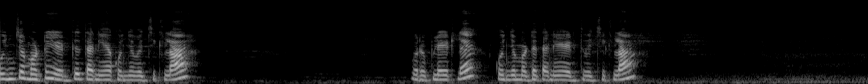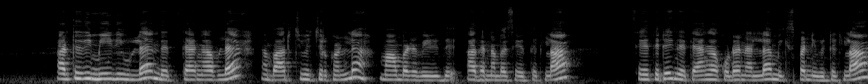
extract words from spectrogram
கொஞ்சம் மட்டும் எடுத்து தனியாக கொஞ்சம் வச்சுக்கலாம். ஒரு பிளேட்டில் கொஞ்சம் மட்டும் தனியாக எடுத்து வச்சுக்கலாம். அடுத்தது மீதி உள்ள இந்த தேங்காவில் நம்ம அரைச்சி வச்சுருக்கோம்ல மாம்பழம் விழுது அதை நம்ம சேர்த்துக்கலாம். சேர்த்துட்டு இந்த தேங்காய் கூட நல்லா மிக்ஸ் பண்ணி விட்டுக்கலாம்.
